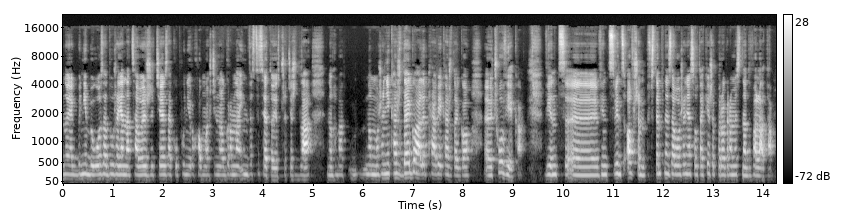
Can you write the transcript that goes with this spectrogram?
no jakby nie było zadłużenia na całe życie zakupu nieruchomości, no ogromna inwestycja to jest przecież dla, no chyba, no może nie każdego, ale prawie każdego człowieka. Więc, więc, więc owszem, wstępne założenia są takie, że program jest na dwa lata.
